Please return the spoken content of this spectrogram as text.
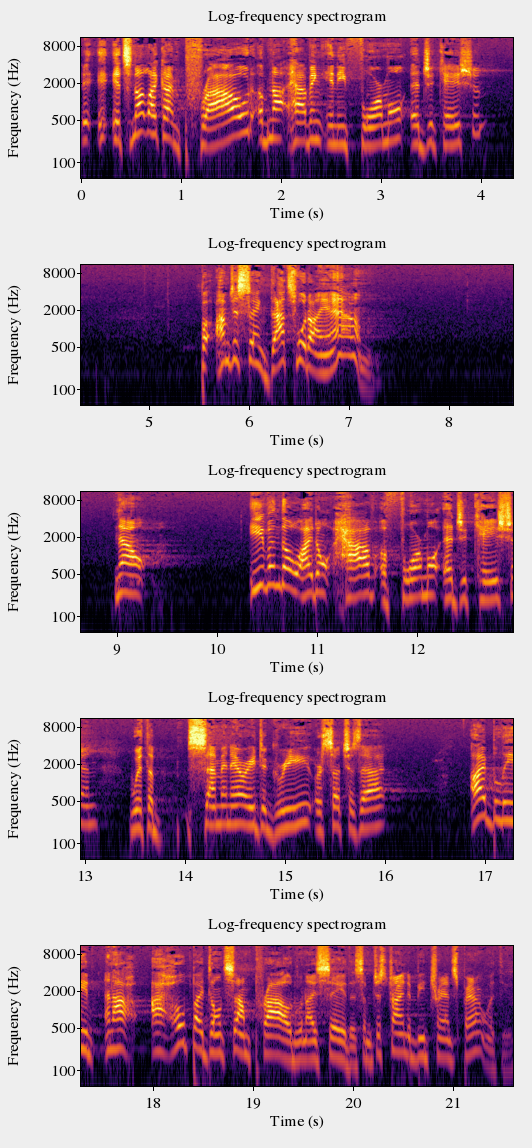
It, it's not like I'm proud of not having any formal education, but I'm just saying that's what I am. Now, even though I don't have a formal education with a seminary degree or such as that, I believe, and I, I hope I don't sound proud when I say this, I'm just trying to be transparent with you.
